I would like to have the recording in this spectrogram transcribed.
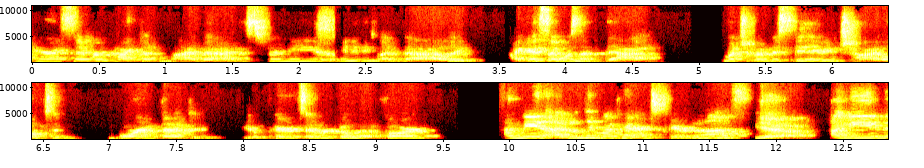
parents never packed up my bags for me or anything like that. Like, I guess I wasn't that much of a misbehaving child to warrant that. Did your parents ever go that far? I mean, I don't think my parents cared enough. Yeah. I mean,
